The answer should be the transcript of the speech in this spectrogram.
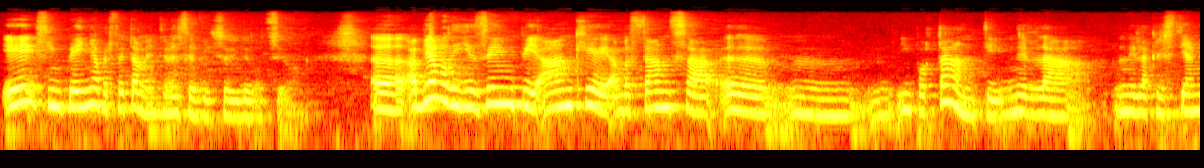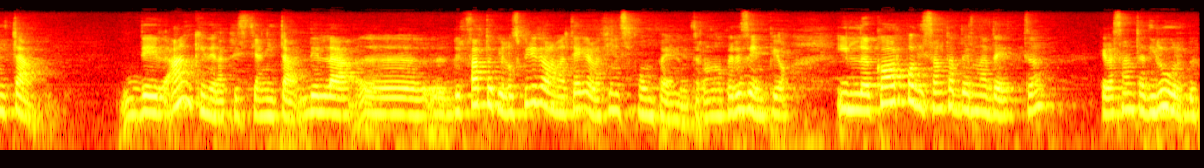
e si impegna perfettamente nel servizio di devozione. Uh, abbiamo degli esempi anche abbastanza uh, mh, importanti nella, nella cristianità, del, anche nella cristianità, della, uh, del fatto che lo spirito e la materia alla fine si compenetrano. Per esempio, il corpo di Santa Bernadette, che è la santa di Lourdes,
